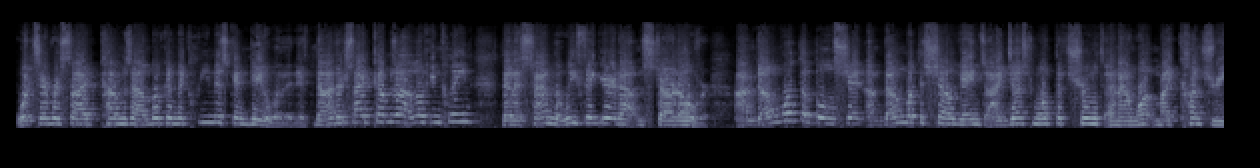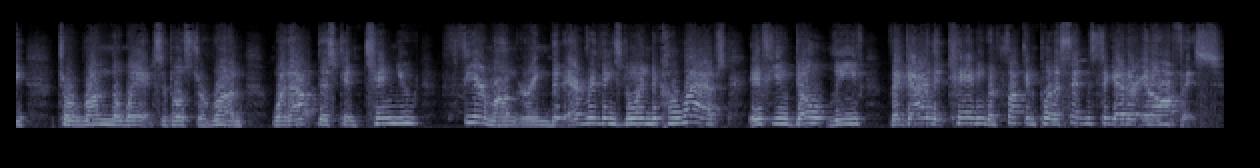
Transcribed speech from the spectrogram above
Whichever side comes out looking the cleanest can deal with it. If neither side comes out looking clean, then it's time that we figure it out and start over. I'm done with the bullshit. I'm done with the shell games. I just want the truth and I want my country to run the way it's supposed to run without this continued fear mongering that everything's going to collapse if you don't leave the guy that can't even fucking put a sentence together in office.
